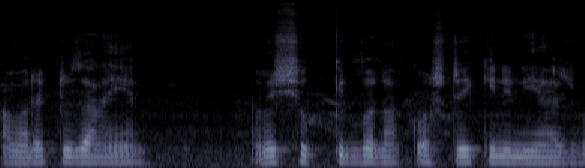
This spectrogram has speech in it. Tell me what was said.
আমার একটু জানাইয়েন। আমি সুখ কিনবো না, কষ্টই কিনে নিয়ে আসব।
